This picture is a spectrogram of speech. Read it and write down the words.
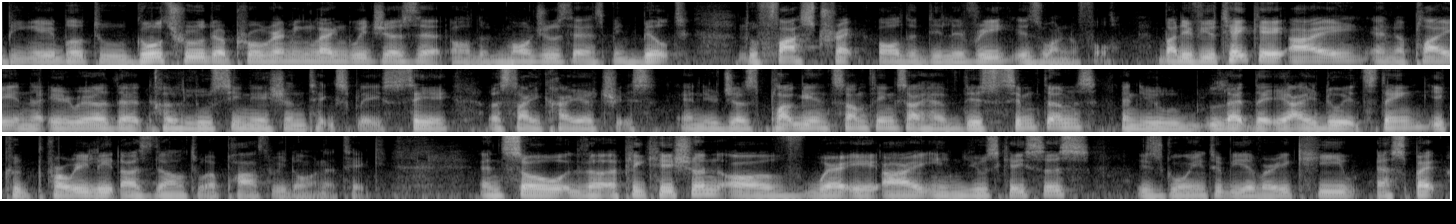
being able to go through the programming languages that or the modules that has been built to fast track all the delivery is wonderful. But if you take AI and apply it in an area that hallucination takes place, say a psychiatrist, and you just plug in some things, I have these symptoms, and you let the AI do its thing, it could probably lead us down to a path we don't want to take. And so the application of where AI in use cases is going to be a very key aspect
